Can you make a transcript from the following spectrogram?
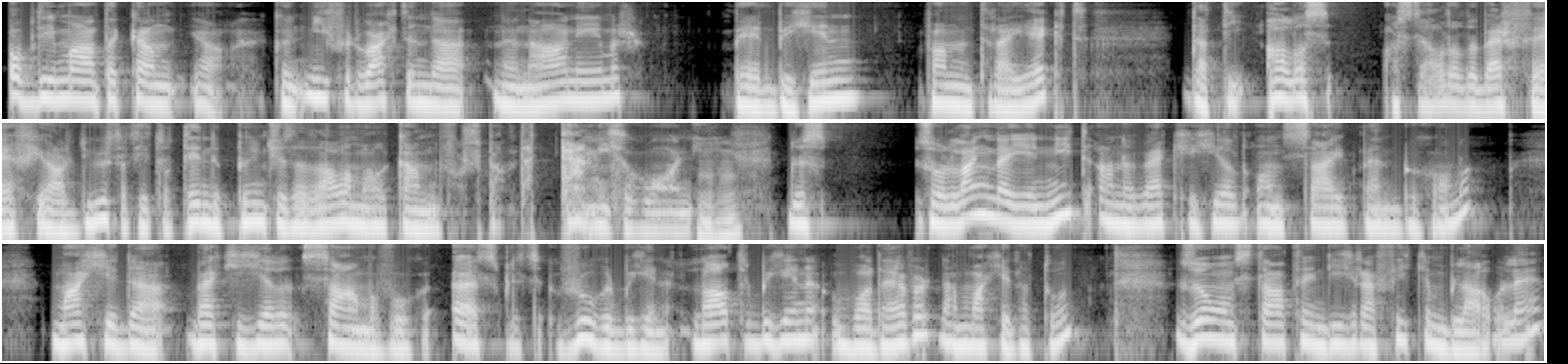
Op die maand, dat kan, ja, je kunt niet verwachten dat een aannemer bij het begin van een traject, dat die alles, stel dat de werf vijf jaar duurt, dat hij tot in de puntjes dat allemaal kan voorspellen. Dat kan niet gewoon niet. Dus zolang dat je niet aan een werkgeheel on-site bent begonnen, mag je dat werkgeheel samenvoegen, uitsplitsen, vroeger beginnen, later beginnen, whatever, dan mag je dat doen. Zo ontstaat er in die grafiek een blauwe lijn.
